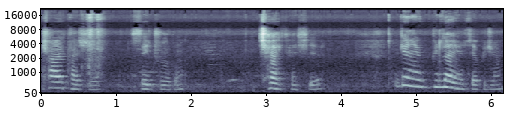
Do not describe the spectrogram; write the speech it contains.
Çay kaşığı seçiyorum. Çay kaşığı. Gene gülen yüz yapacağım.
